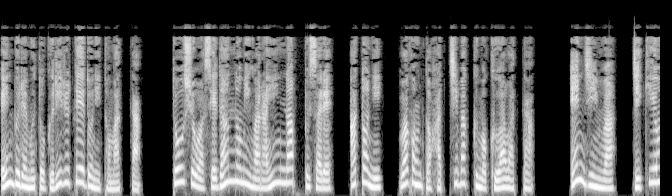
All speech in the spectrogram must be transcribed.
エンブレムとグリル程度に止まった。当初はセダンのみがラインナップされ、後にワゴンとハッチバックも加わった。エンジンは磁気温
